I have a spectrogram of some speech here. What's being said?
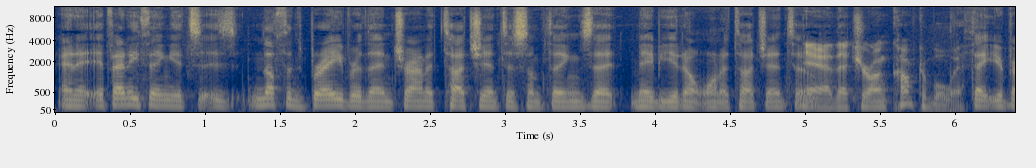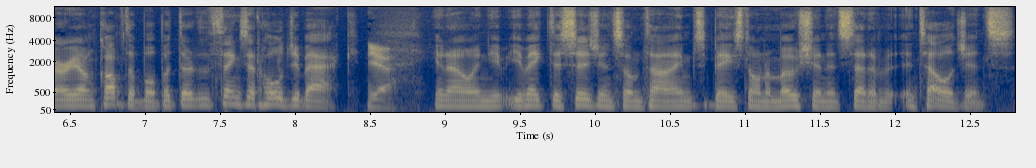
And if anything, it's, it's nothing's braver than trying to touch into some things that maybe you don't want to touch into. Yeah, that you're uncomfortable with. That you're very uncomfortable, but they're the things that hold you back. Yeah. You know, and you, you make decisions sometimes based on emotion instead of intelligence.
